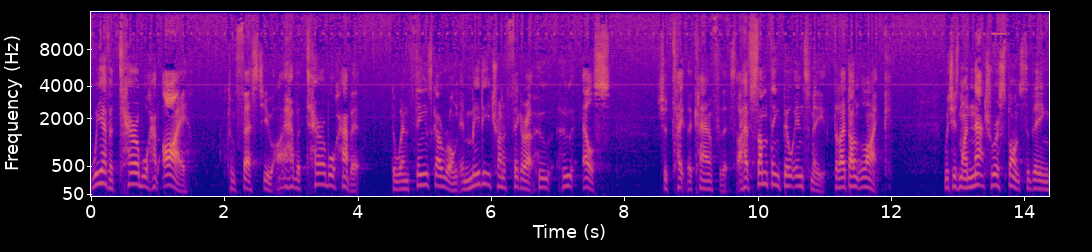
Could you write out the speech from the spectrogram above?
We have a terrible habit. I confess to you, I have a terrible habit that when things go wrong, immediately trying to figure out who, who else should take the can for this. I have something built into me that I don't like, which is my natural response to being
